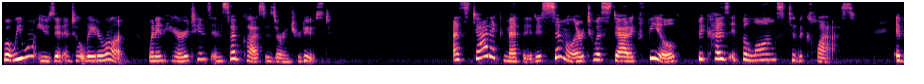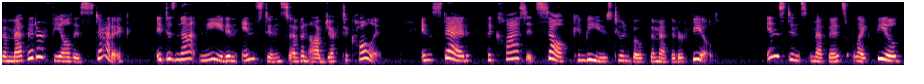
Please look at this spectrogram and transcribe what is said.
but we won't use it until later on, when inheritance and subclasses are introduced. A static method is similar to a static field because it belongs to the class. If a method or field is static, it does not need an instance of an object to call it. Instead, the class itself can be used to invoke the method or field. Instance methods, like fields,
